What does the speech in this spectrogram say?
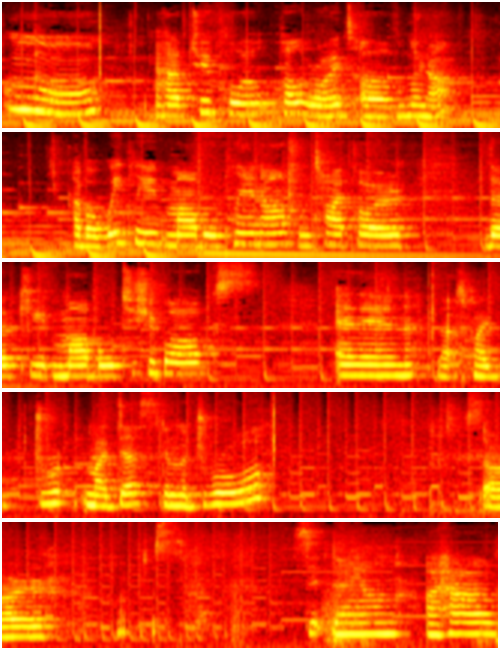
Aww. I have two Pol Polaroids of Luna. I have a weekly marble planner from Typo, the cute marble tissue box, and then that's my my desk in the drawer. So just sit down. I have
